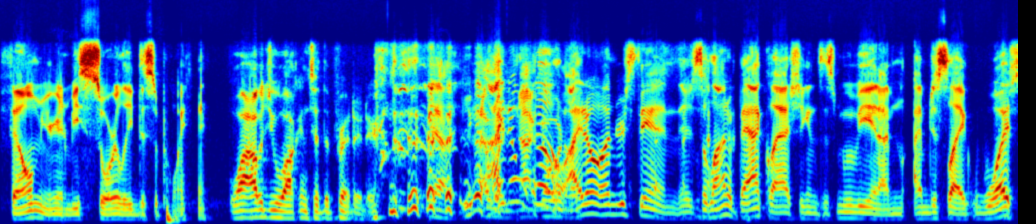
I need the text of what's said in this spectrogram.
film, you're going to be sorely disappointed. Why would you walk into the Predator? Yeah. I, would don't know. to- I don't understand. There's a lot of backlash against this movie, and I'm I'm just like, what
